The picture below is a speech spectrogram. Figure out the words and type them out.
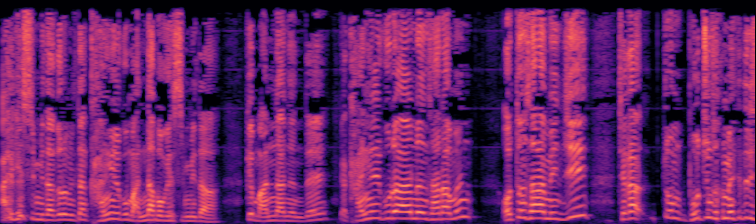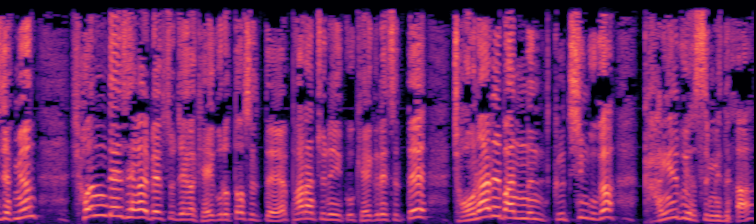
알겠습니다. 그럼 일단 강일구 만나보겠습니다. 그 만났는데 그러니까 강일구라는 사람은 어떤 사람인지 제가 좀 보충 설명해드리자면 현대생활 백수 제가 개그로 떴을 때 파란 춘에 입고 개그를 했을 때 전화를 받는 그 친구가 강일구였습니다.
